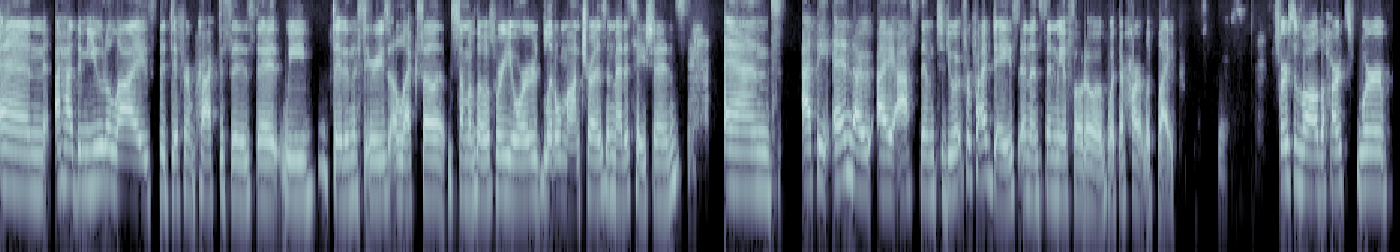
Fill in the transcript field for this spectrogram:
And I had them utilize the different practices that we did in the series. Alexa, some of those were your little mantras and meditations. And at the end, I, I asked them to do it for five days and then send me a photo of what their heart looked like. Yes. First of all, the hearts were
